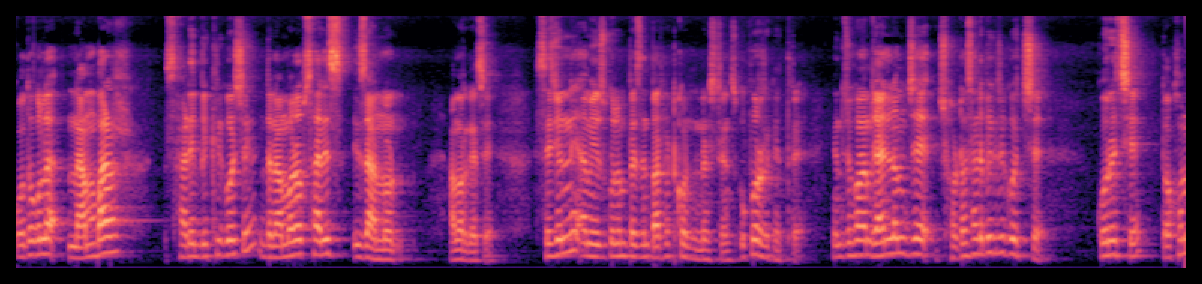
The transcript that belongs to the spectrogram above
কতগুলো নাম্বার শাড়ি বিক্রি করছে the number of saris is unknown আমার কাছে। সেই জন্যে আমি ইউজ করলাম প্রেজেন্ট পারফেক্ট কন্টিনিউয়াস টেন্স উপরের ক্ষেত্রে। কিন্তু যখন আমি জানলাম যে ছটা শাড়ি বিক্রি করছে, করেছে, তখন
